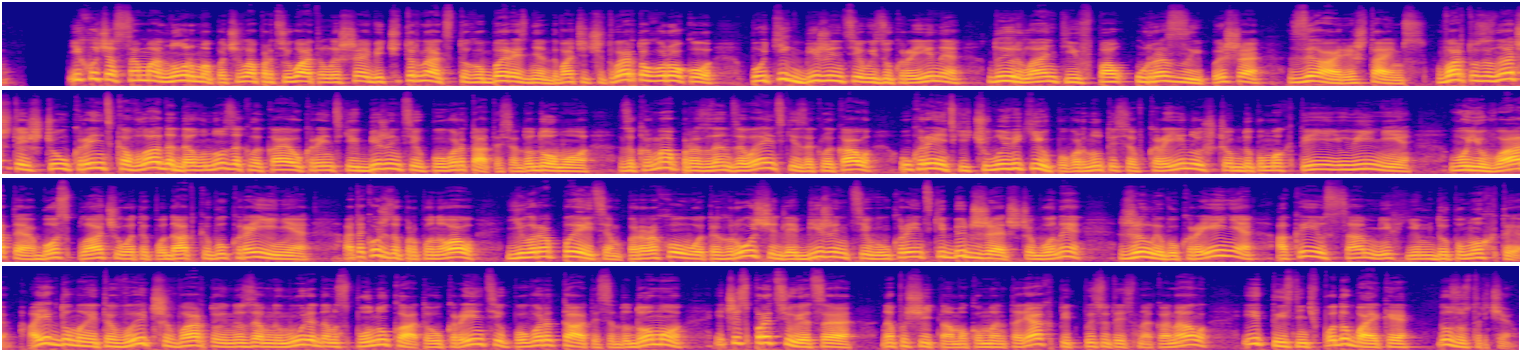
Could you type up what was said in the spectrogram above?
І хоча сама норма почала працювати лише від 14 березня 2024 року, потік біженців із України до Ірландії впав у рази, пише The Irish Times. Варто зазначити, що українська влада давно закликає українських біженців повертатися додому. Зокрема, президент Зеленський закликав українських чоловіків повернутися в країну, щоб допомогти їй у війні, воювати або сплачувати податки в Україні. А також запропонував європейцям перераховувати гроші для біженців в український бюджет, щоб вони жили в Україні, а Київ сам міг їм допомогти. А як думаєте, ви чи варто іноземним урядам спонукати українців повертатися додому? І чи спрацює це? Напишіть нам у коментарях, підписуйтесь на канал і тисніть вподобайки. До зустрічі!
